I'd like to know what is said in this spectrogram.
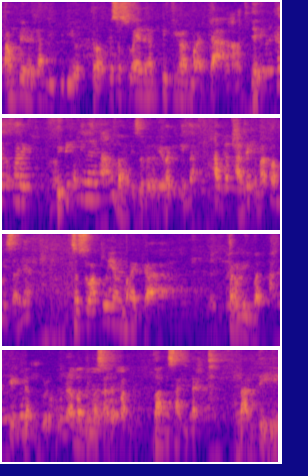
tampilkan di video itu sesuai dengan pikiran mereka Ah. jadi mereka tertarik ini kan nilai tambah nih sebenarnya tapi kita agak aneh kenapa misalnya sesuatu yang mereka terlibat aktif dan berguna bagi masa depan bangsa kita nanti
